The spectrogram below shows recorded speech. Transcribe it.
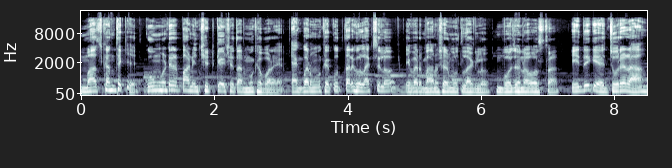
মাঝখান থেকে কুমোটের পানি ছিটকে এসে তার মুখে পড়ে। একবার মুখে কুত্তার গো লাগছিল, এবার মানুষের মতো লাগল। বোঝেন অবস্থা। এদিকে চোরেরা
